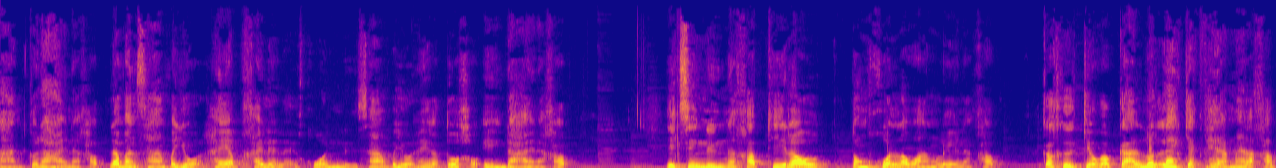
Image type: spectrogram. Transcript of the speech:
อ่านก็ได้นะครับ แล้วมันสร้างประโยชน์ให้กับใครหลาย ๆ คน หรือสร้างประโยชน์ให้กับตัวเขาเองได้นะครับ อีกสิ่งหนึ่งนะครับที่เราต้องควรระวังเลยนะครับ ก็คือเกี่ยวกับการลดแลกแจกแถมนี่แหละครับ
